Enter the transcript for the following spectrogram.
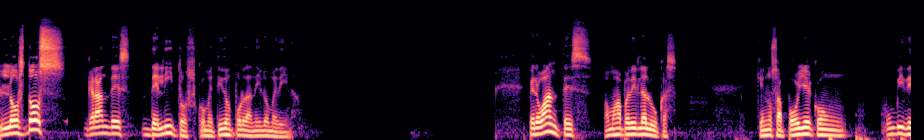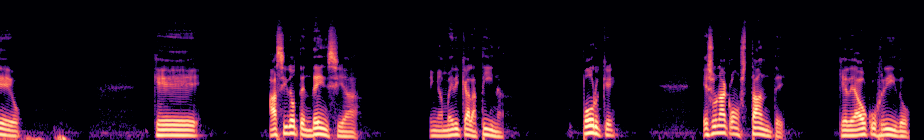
los dos grandes delitos cometidos por Danilo Medina. Pero antes, vamos a pedirle a Lucas que nos apoye con un video que ha sido tendencia en América Latina porque es una constante que le ha ocurrido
